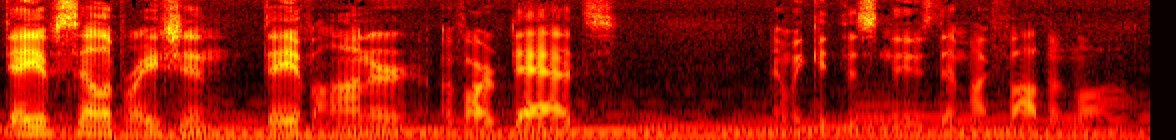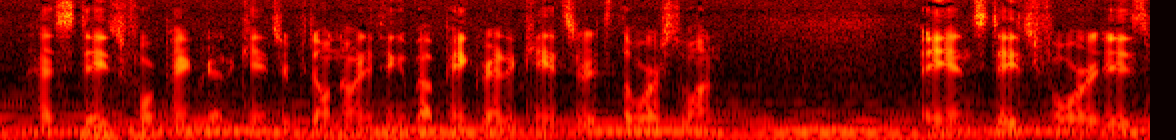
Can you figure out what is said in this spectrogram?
Day of celebration, day of honor of our dads, and we get this news that my father in law has stage four pancreatic cancer. If you don't know anything about pancreatic cancer, it's the worst one. And stage four is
